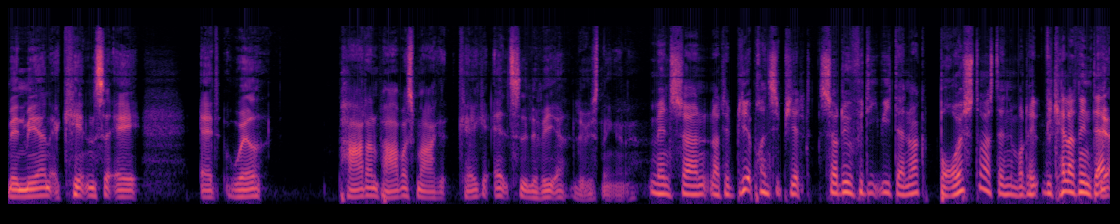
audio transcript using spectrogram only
men mere en erkendelse af, at, well, parterne på arbejdsmarkedet kan ikke altid levere løsningerne. Men Søren, når det bliver principielt, så er det jo fordi, vi i Danmark bryster os den model. Vi kalder den endda Ja.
